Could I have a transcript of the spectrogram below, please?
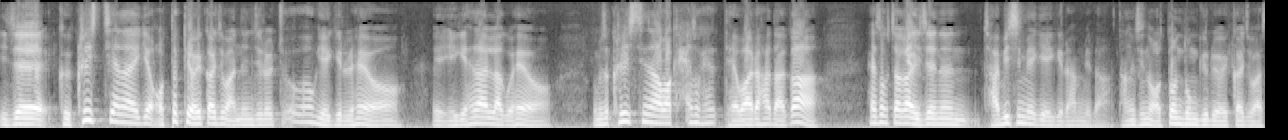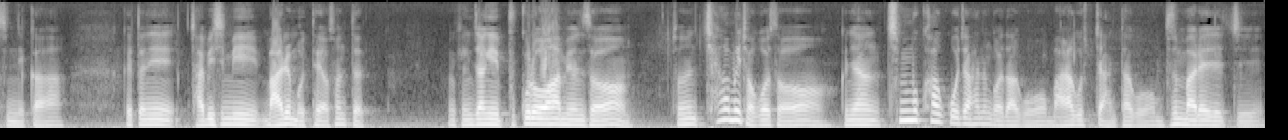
이제 그 크리스티아나에게 어떻게 여기까지 왔는지를 쭉 얘기를 해요. 얘기해달라고 해요. 그러면서 크리스티나와 계속 대화를 하다가 해석자가 이제는 자비심에게 얘기를 합니다. 당신은 어떤 동기로 여기까지 왔습니까? 그랬더니 자비심이 말을 못해요, 선뜻. 굉장히 부끄러워하면서 저는 체험이 적어서 그냥 침묵하고자 하는 거다고 말하고 싶지 않다고 무슨 말해야 될지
